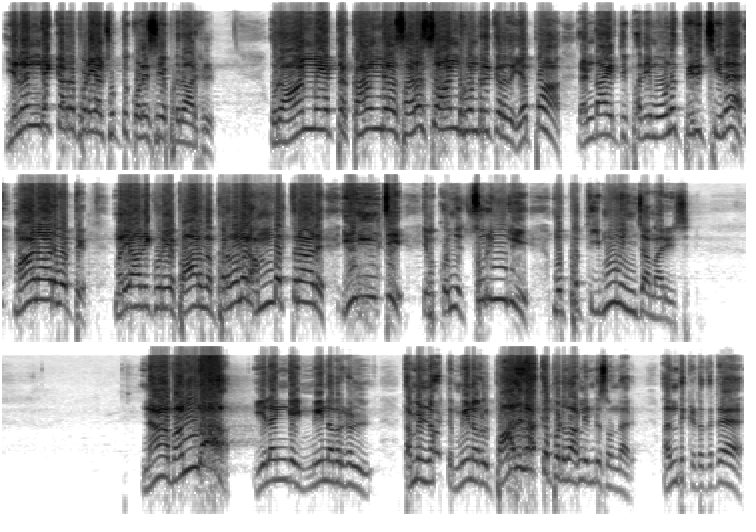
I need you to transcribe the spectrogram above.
இலங்கை கடற்படையால் சுட்டுக் கொலை செய்யப்படுகிறார்கள். ஒரு ஆண்மையற்ற காங்கிரஸ் அரசு ஆண்டு கொண்டிருக்கிறது. எப்போ? ரெண்டாயிரத்தி பதிமூணு திருச்சியில மாநாடு ஓட்டு மரியாதைக்குரிய பாரத பிரதமர் 54 நாலு இன்ச்சு. இப்ப கொஞ்சம் சுருங்கி முப்பத்தி மூணு இன்ச்சா மாறிடுச்சு. நான் வந்தா இலங்கை மீனவர்கள் தமிழ்நாட்டு மீனவர்கள் பாதுகாக்கப்படுவார்கள் என்று சொன்னார். வந்து கிட்டத்தட்ட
